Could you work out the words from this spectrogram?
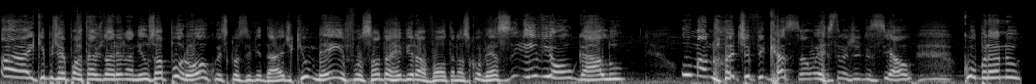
A equipe de reportagem do Arena News apurou com exclusividade que o MEI, em função da reviravolta nas conversas, enviou ao Galo uma notificação extrajudicial cobrando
